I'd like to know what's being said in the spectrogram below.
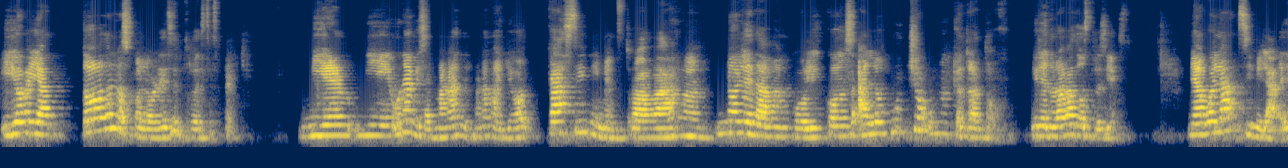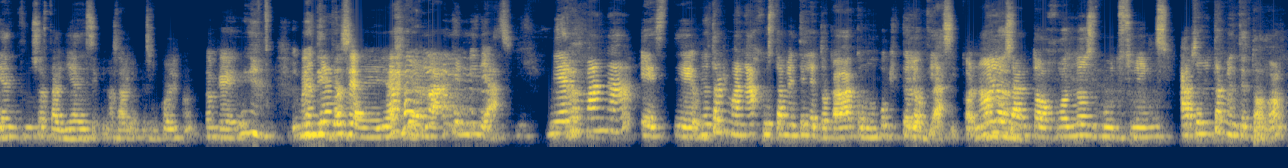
Y yo veía todos los colores dentro de este espectro. Mi, mi, una de mis hermanas, mi hermana mayor, casi ni menstruaba, Ajá. no le daban cólicos, a lo mucho uno que otro antojo, y le duraba dos, tres días. Mi abuela, similar, ella incluso hasta el día dice que no sabe lo que es un cólico. Ok. Y Bendita sea ella. ¿verdad? Qué envidias. Mi hermana, este, mi otra hermana justamente le tocaba como un poquito lo clásico, ¿no? Ajá. Los antojos, los mood swings, absolutamente todo.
